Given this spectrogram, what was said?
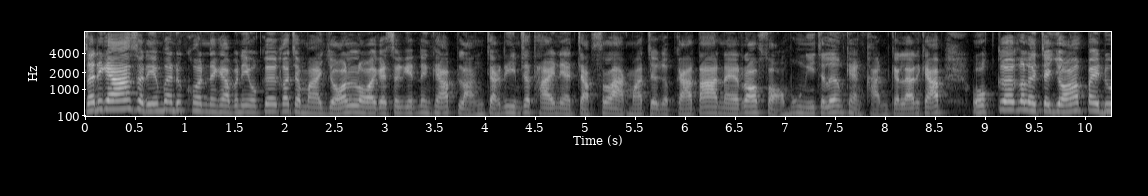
สวัสดีครับ สวัสดีเพื่อนทุกคนนะครับ วันนี้โอเกอร์ก็จะมาย้อนรอยกันสักนิดนึงครับ หลังจากที่ทีมชาติไทยเนี่ย จับสลากมาเจอกับกาตาร์ในรอบ 2 พรุ่งนี้จะเริ่มแข่งขันกันแล้วนะครับ โอเกอร์ก็เลยจะย้อนไปดู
